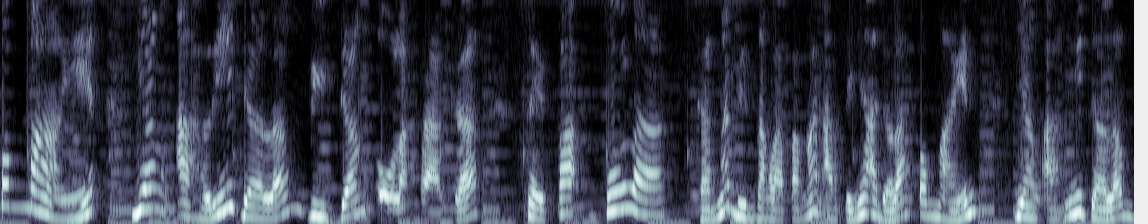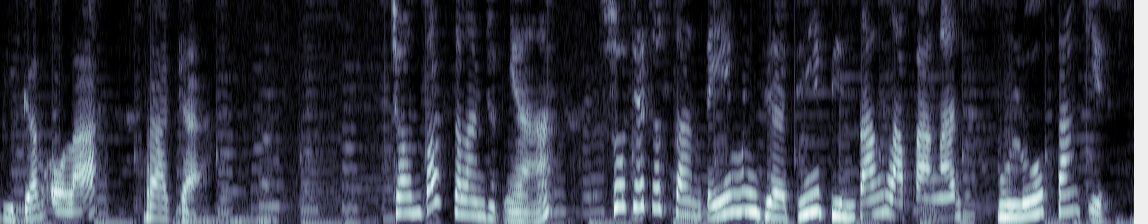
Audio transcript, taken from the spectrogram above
pemain yang ahli dalam bidang olahraga sepak bola. Karena bintang lapangan artinya adalah pemain yang ahli dalam bidang olahraga. Contoh selanjutnya, Susi Susanti menjadi bintang lapangan bulu tangkis.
